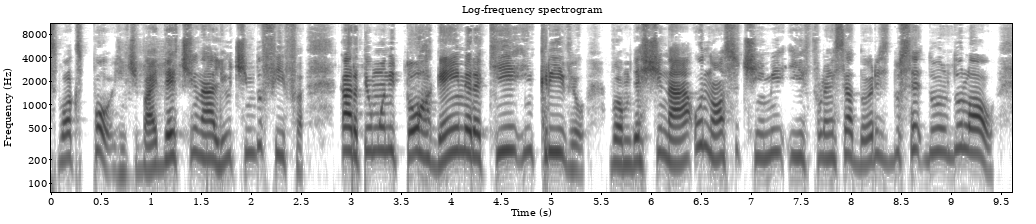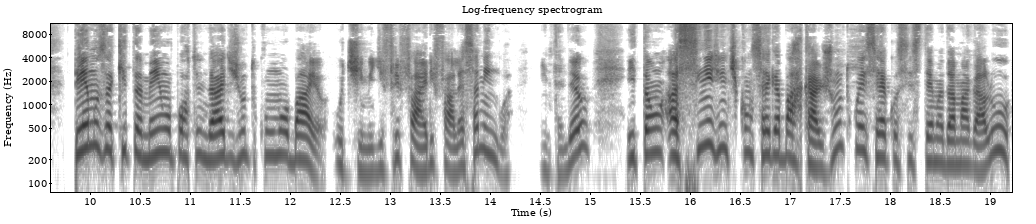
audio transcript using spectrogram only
Xbox. Pô, a gente vai destinar ali o time do FIFA. Cara, tem um monitor gamer aqui incrível. Vamos destinar o nosso time e influenciadores do, do, do LoL. Temos aqui também uma oportunidade junto com o mobile. O time de Free Fire fala essa língua entendeu? Então, assim a gente consegue abarcar junto com esse ecossistema da Magalu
